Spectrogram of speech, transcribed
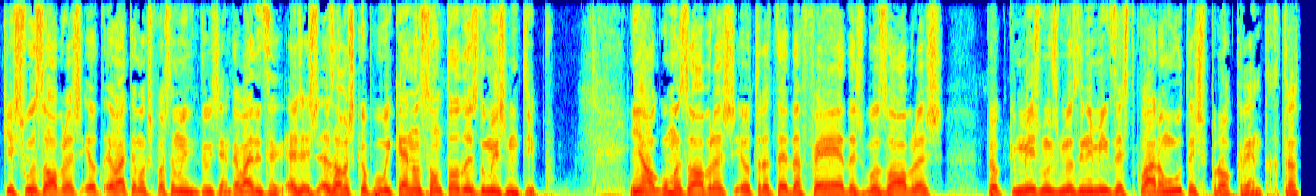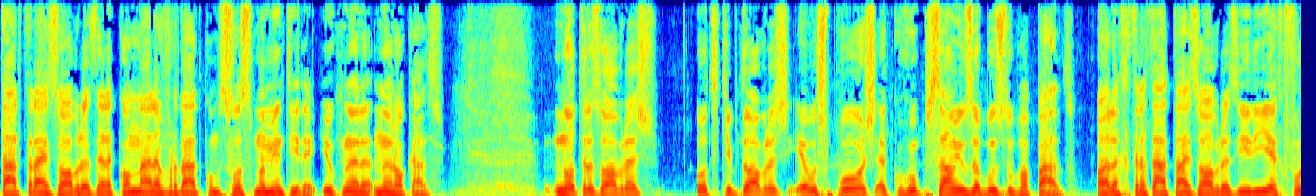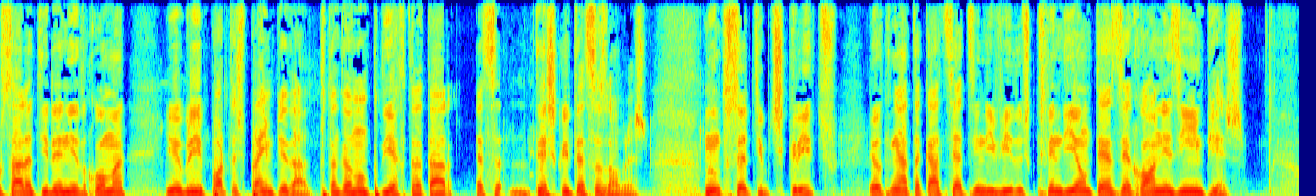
que as suas obras, ele, vai ter uma resposta muito inteligente. Ele vai dizer, as, as obras que eu publiquei não são todas do mesmo tipo. Em algumas obras eu tratei da fé, das boas obras, pelo que mesmo os meus inimigos as declaram úteis para o crente. Retratar tais obras era condenar a verdade como se fosse uma mentira, e o que não era, não era o caso. Noutras obras, outro tipo de obras, ele expôs a corrupção e os abusos do papado. Ora, retratar tais obras iria reforçar a tirania de Roma e abrir portas para a impiedade. Portanto, ele não podia retratar, essa, ter escrito essas obras. Num terceiro tipo de escritos, ele tinha atacado certos indivíduos que defendiam teses erróneas e ímpias.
